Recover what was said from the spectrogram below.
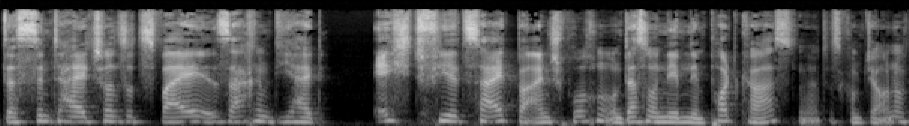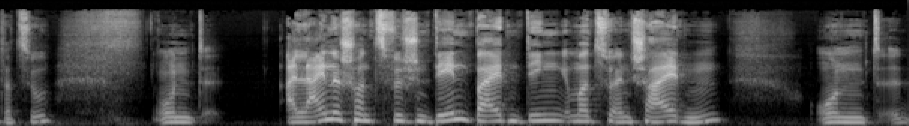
das sind halt schon so zwei Sachen, die halt echt viel Zeit beanspruchen und das noch neben dem Podcast, ne, das kommt ja auch noch dazu. Und alleine schon zwischen den beiden Dingen immer zu entscheiden und äh,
